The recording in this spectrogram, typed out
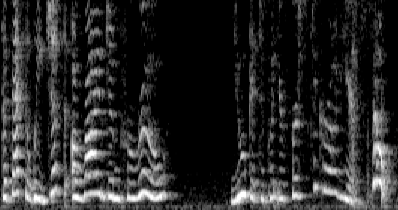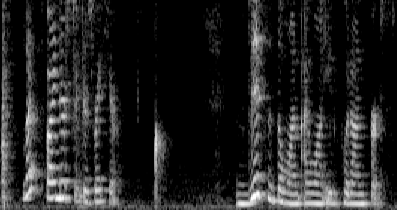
the fact that we just arrived in Peru, you get to put your first sticker on here. So, let's find our stickers right here. This is the one I want you to put on first.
